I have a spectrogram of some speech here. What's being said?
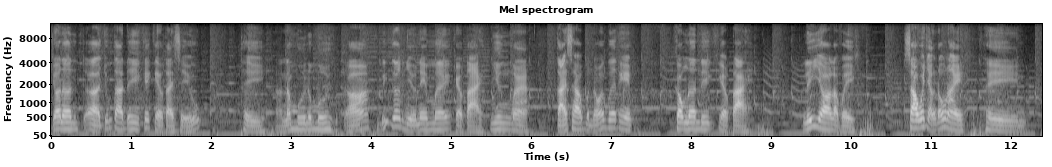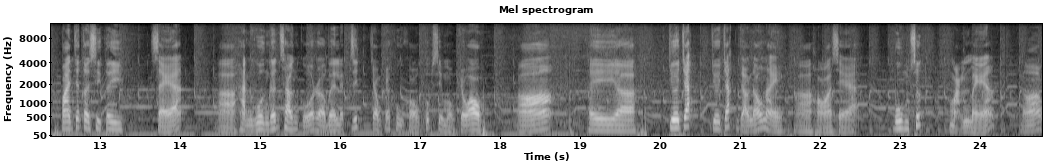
cho nên à, chúng ta đi cái kèo tài xỉu thì à, 50 50 đó biết rất nhiều anh em mê cái kèo tài nhưng mà tại sao mình nói với anh em không nên đi cái kèo tài? Lý do là vì sau cái trận đấu này thì Manchester City sẽ à, hành quân đến sân của RB Leipzig trong cái khuôn khổ cúp C1 châu Âu. Đó thì à, chưa chắc chưa chắc trận đấu này à, họ sẽ bung sức mạnh mẽ. Đó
